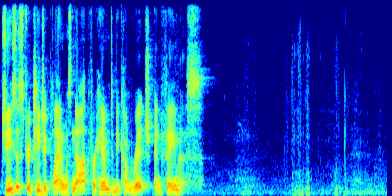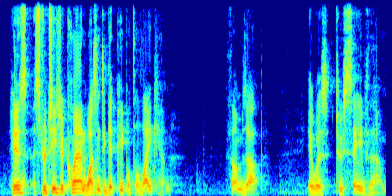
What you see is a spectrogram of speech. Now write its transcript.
Jesus' strategic plan was not for him to become rich and famous. His strategic plan wasn't to get people to like him, thumbs up. It was to save them,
